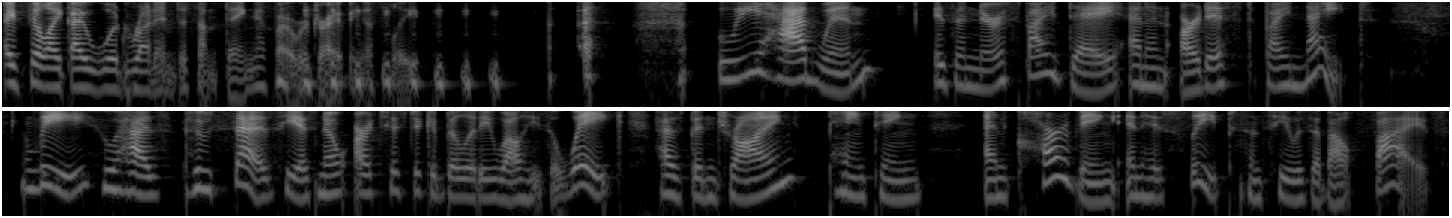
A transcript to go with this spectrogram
I feel like I would run into something if I were driving asleep. Lee Hadwin is a nurse by day and an artist by night. Lee, who has who says he has no artistic ability while he's awake, has been drawing, painting, and carving in his sleep since he was about 5.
